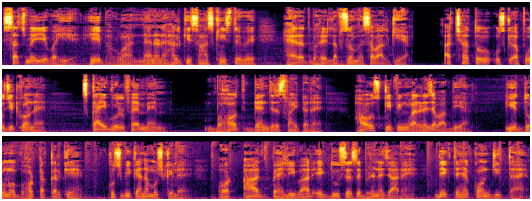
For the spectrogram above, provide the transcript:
सच में ये वही है। हे भगवान, नैना ने हल्की सांस खींचते हुए हैरत भरे लफ्जों में सवाल किया। अच्छा तो उसके अपोजिट कौन है? स्काई वुल्फ है मैम बहुत डेंजरस फाइटर है। हाउस कीपिंग वाले ने जवाब दिया ये दोनों बहुत टक्कर के हैं। कुछ भी कहना मुश्किल है। और आज पहली बार एक दूसरे से भिड़ने जा रहे हैं। देखते हैं कौन जीतता है।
